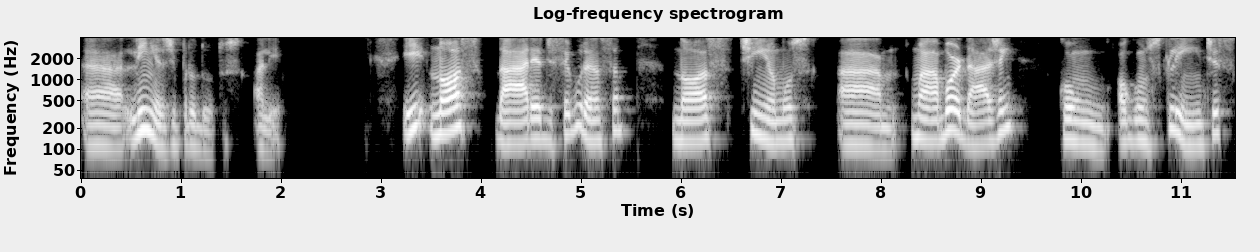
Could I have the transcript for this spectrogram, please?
uh, linhas de produtos ali. E nós, da área de segurança, nós tínhamos uh, uma abordagem com alguns clientes,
